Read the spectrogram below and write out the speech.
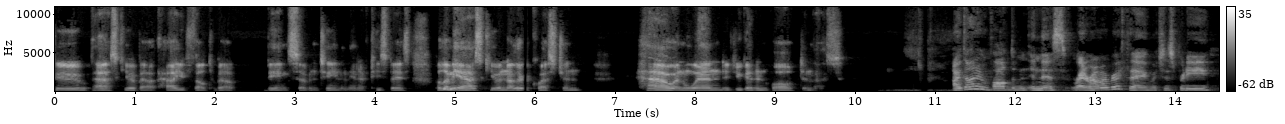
to ask you about how you felt about being 17 in the NFT space, but let me ask you another question: How and when did you get involved in this? I got involved in, in this right around my birthday, which is pretty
